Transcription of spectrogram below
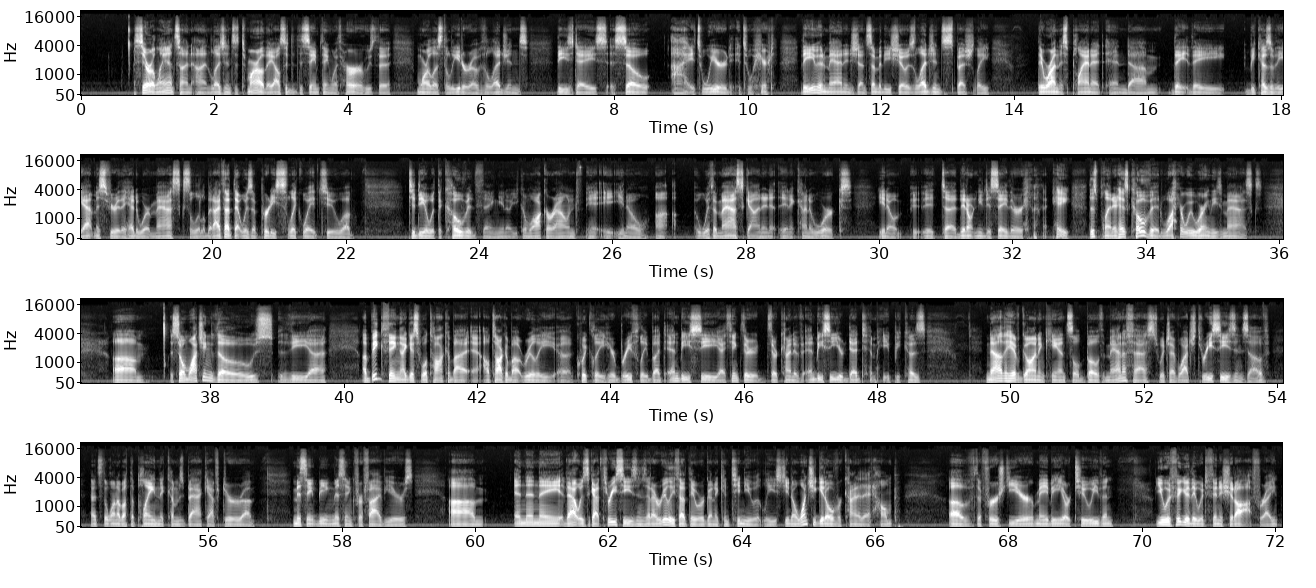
Sarah Lance on on Legends of Tomorrow they also did the same thing with her, who's the more or less the leader of the Legends these days. So ah, it's weird. It's weird. They even managed on some of these shows, Legends especially. They were on this planet, and um, they they because of the atmosphere, they had to wear masks a little bit. I thought that was a pretty slick way to uh, to deal with the COVID thing. You know, you can walk around, you know, uh, with a mask on, and it and it kind of works. You know, it, uh, they don't need to say they're, hey, this planet has COVID. Why are we wearing these masks? Um, so I'm watching those. The uh, a big thing I guess we'll talk about. I'll talk about really uh, quickly here briefly. But NBC, I think they're they're kind of NBC. You're dead to me because now they have gone and canceled both Manifest, which I've watched three seasons of. That's the one about the plane that comes back after uh, missing being missing for five years. Um, and then they that was got three seasons, and I really thought they were going to continue at least. You know, once you get over kind of that hump of the first year, maybe or two, even, you would figure they would finish it off, right?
